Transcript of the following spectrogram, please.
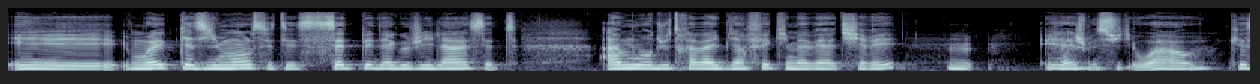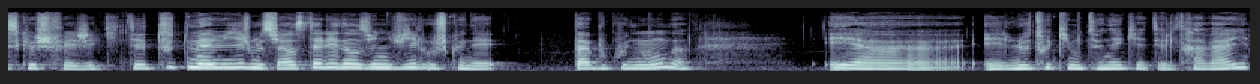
Et moi, quasiment, c'était cette pédagogie-là, cet amour du travail bien fait qui m'avait attirée. Mm. Et là, je me suis dit, waouh, qu'est-ce que je fais? J'ai quitté toute ma vie, je me suis installée dans une ville où je connais pas beaucoup de monde. Et, euh, et le truc qui me tenait, qui était le travail,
